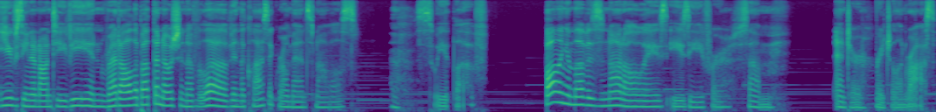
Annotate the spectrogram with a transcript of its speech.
You've seen it on TV and read all about the notion of love in the classic romance novels. Sweet love. Falling in love is not always easy for some. Enter Rachel and Ross.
